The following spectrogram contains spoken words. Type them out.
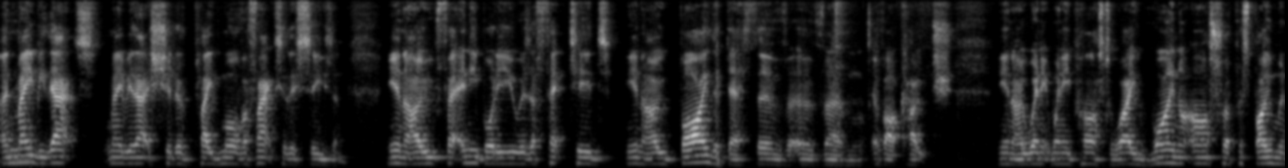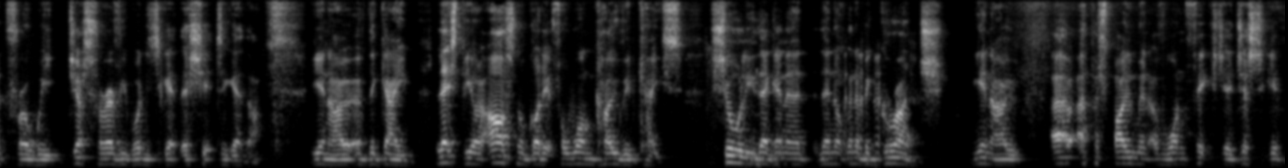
And maybe that's maybe that should have played more of a factor this season. You know, for anybody who was affected, you know, by the death of of um, of our coach, you know, when it when he passed away, why not ask for a postponement for a week just for everybody to get their shit together, you know, of the game? Let's be honest, Arsenal got it for one COVID case. Surely they're gonna they're not gonna begrudge, you know, a, a postponement of one fixture just to give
